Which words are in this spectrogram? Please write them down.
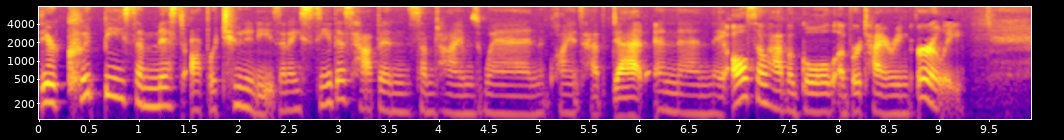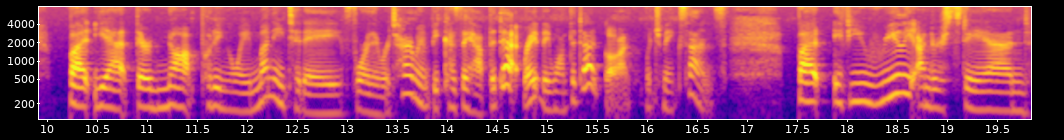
there could be some missed opportunities. And I see this happen sometimes when clients have debt and then they also have a goal of retiring early but yet they're not putting away money today for their retirement because they have the debt, right? They want the debt gone, which makes sense. But if you really understand,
